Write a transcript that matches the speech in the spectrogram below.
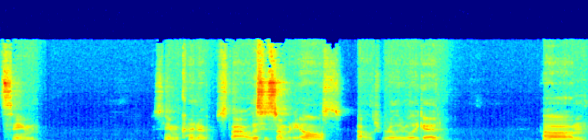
Same same kind of style. This is somebody else. That looks really really good. Um,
